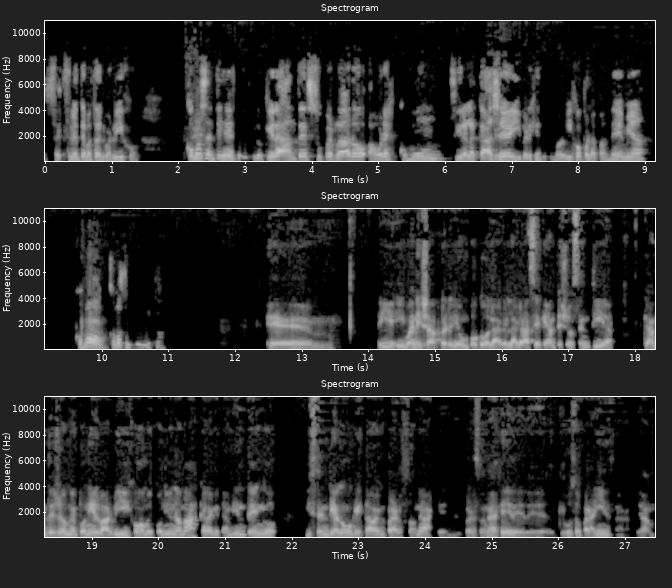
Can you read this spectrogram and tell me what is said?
se el tema esto del barbijo, ¿cómo sentís esto? Que lo que era antes súper raro, ahora es común seguir a la calle y ver gente con barbijo por la pandemia? ¿Cómo, ¿cómo sentís esto? Eh, y, bueno, y ya perdió un poco la, gracia que antes yo sentía, que antes yo me ponía el barbijo, me ponía una máscara que también tengo y sentía como que estaba en personaje, el personaje de, que uso para Instagram, digamos.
